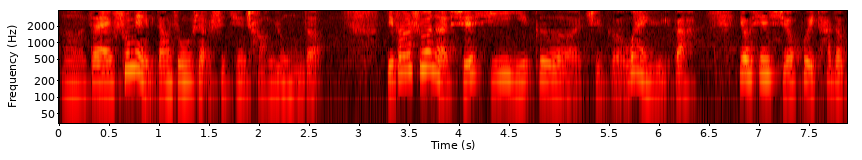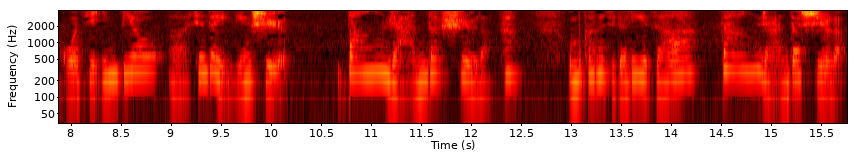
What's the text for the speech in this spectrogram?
嗯，在书面语当中是是经常用的。比方说呢，学习一个这个外语吧，要先学会它的国际音标啊。现在已经是当然的事了。看我们刚才举的例子啊，当然的事了。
